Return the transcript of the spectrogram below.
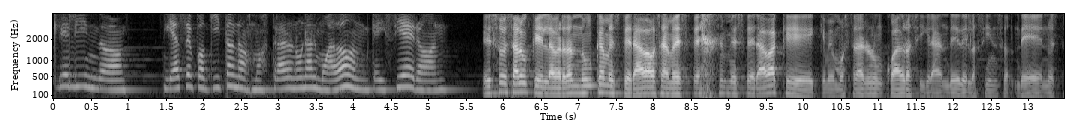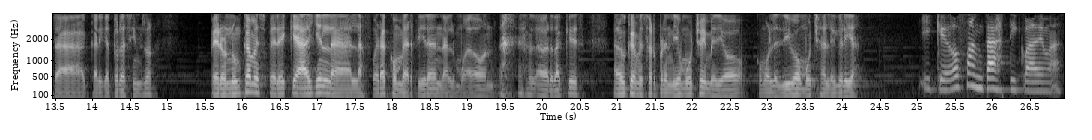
Qué lindo. Y hace poquito nos mostraron un almohadón que hicieron. Eso es algo que la verdad nunca me esperaba, o sea, me, me esperaba que, me mostraran un cuadro así grande de los Simpson, de nuestra caricatura Simpson, pero nunca me esperé que alguien la, la fuera a convertir en almohadón. la verdad que es algo que me sorprendió mucho y me dio, como les digo, mucha alegría. Y quedó fantástico además.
